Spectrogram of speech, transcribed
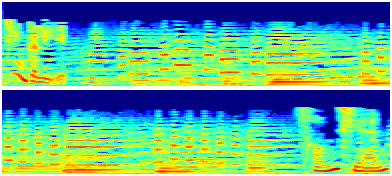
敬个礼》。从前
